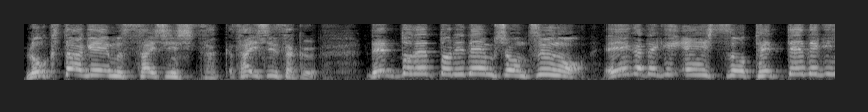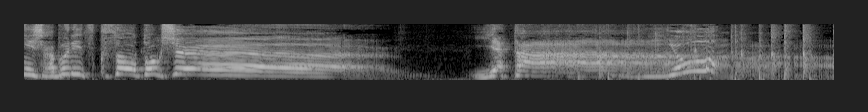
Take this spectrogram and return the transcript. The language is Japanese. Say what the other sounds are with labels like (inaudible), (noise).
ロックスターゲームズ最新作、最新作、レッドデッドリデンプション2の映画的演出を徹底的にしゃぶり尽くそう特集。やったー！よ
